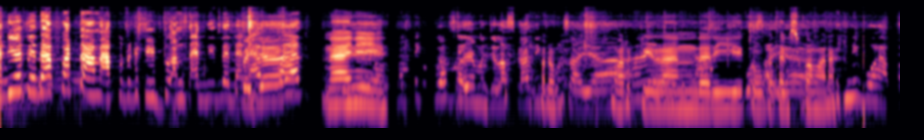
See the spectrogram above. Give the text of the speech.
dia tidak dapat sama aku ke situ am tadi tidak dapat. Nah ini Saya menjelaskan di kebun saya. perwakilan dari Kabupaten Sukamara. Ini buah apa?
